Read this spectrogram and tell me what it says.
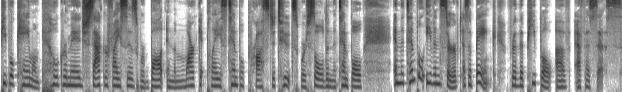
People came on pilgrimage, sacrifices were bought in the marketplace, temple prostitutes were sold in the temple, and the temple even served as a bank for the people of Ephesus.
